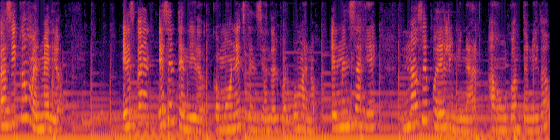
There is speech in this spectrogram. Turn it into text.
Así como el medio es, entendido como una extensión del cuerpo humano, el mensaje no se puede eliminar a un contenido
